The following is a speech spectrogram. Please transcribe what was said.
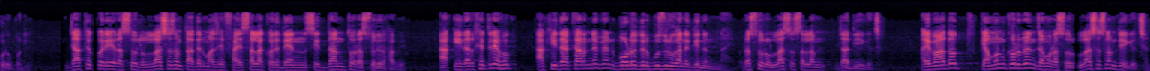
পুরোপুরি। যাতে করে রাসুল উল্লাহ আসলাম তাদের মাঝে ফায়সালা করে দেন, সিদ্ধান্ত রাসুলের হবে। আকিদার ক্ষেত্রে হোক, আকিদা কার নেবেন, বড়দের বুজরুগানে দিনের নাই। রাসুল উল্লাহ সাল্লাম যা দিয়ে গেছেন। ইবাদত কেমন করবেন যেমন রাসুল উল্লাহ দিয়ে গেছেন।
